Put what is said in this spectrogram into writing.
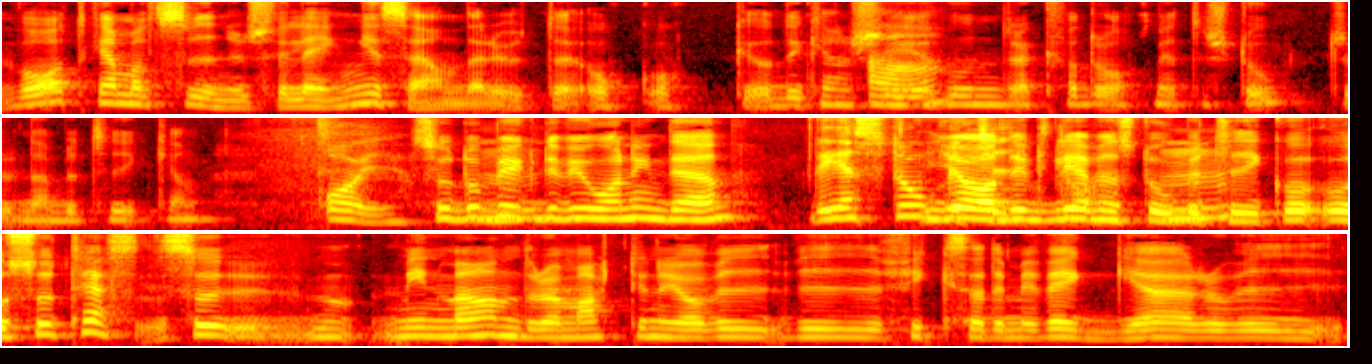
var ett gammalt svinhus för länge sedan där ute och, och, och det kanske ja. är 100 kvadratmeter stort den här butiken. Oj. Så då byggde mm. vi i ordning den. Det är en stor butik? Ja, det då. blev en stor mm. butik. Och, och, så, test, så min man då, Martin och jag, vi, vi fixade med väggar och vi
